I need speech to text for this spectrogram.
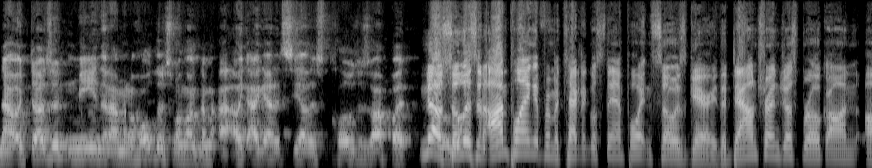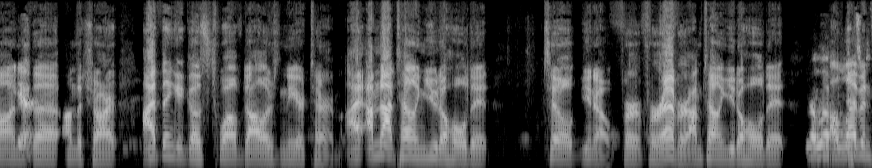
Now it doesn't mean that I'm going to hold this one long time. I, like I got to see how this closes up, but No, so listen, I'm playing it from a technical standpoint, and so is Gary. The downtrend just broke on on Yeah. the on the chart. I think it goes twelve dollars near term. I, I'm not telling you to hold it till you know for forever. I'm telling you to hold it Yeah, look, 11,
